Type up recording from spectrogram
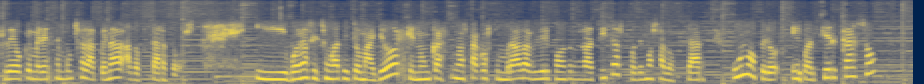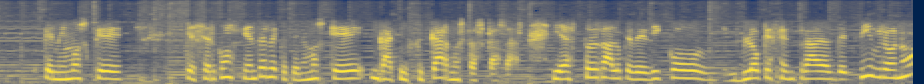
creo que merece mucho la pena adoptar dos. Y bueno, si es un gatito mayor que nunca no está acostumbrado a vivir con otros gatitos, podemos adoptar uno, pero en cualquier caso tenemos que, ser conscientes de que tenemos que gatificar nuestras casas. Y esto es a lo que dedico el bloque central del libro, ¿no?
